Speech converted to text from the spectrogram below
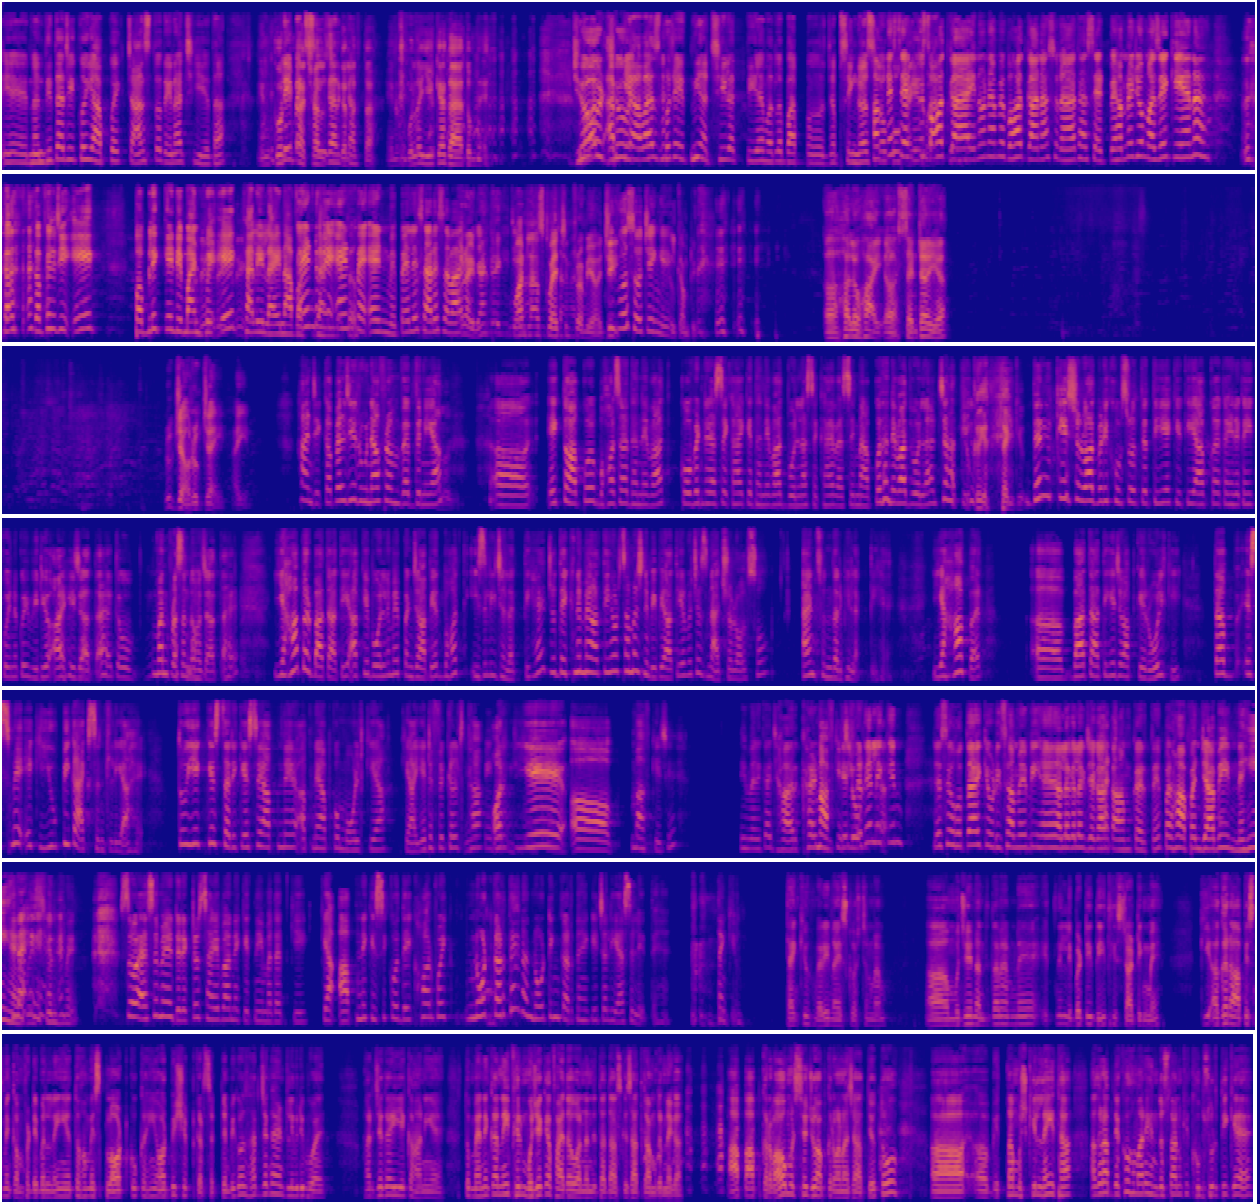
ये नंदिता जी को ही आपको एक चांस तो देना चाहिए था। इनको अच्छा। लगता। इन्होंने बोला ये क्या गाया तुमने? झूठ आपकी आवाज़ मुझे इतनी अच्छी लगती है मतलब आप जब सिंगर्स हमने सेट पे बहुत गाया इन्होंने हमें बहुत गाना सुनाया था सेट पे। हमने जो मज़े किए हैं ना। कपिल जी एक पब्लिक के डिमांड पे एक खाली लाइन आप एंड में एंड तो। में एंड में। पहले सारे सवाल one last question from here. जी, वो सोचेंगे। we'll come to you. Uh, hello, hi, uh, Center here. रुक जाओ रुक जाइए आइए। हाँ जी कपिल जी रूना फ्रॉम वेब दुनिया एक तो आपको बहुत सारा धन्यवाद। कोविड ने जैसे कहा है कि धन्यवाद बोलना सिखाया वैसे मैं आपको धन्यवाद बोलना चाहती हूँ। थैंक यू दिन की शुरुआत बड़ी खूबसूरत होती है क्योंकि आपका कहीं ना कहीं कोई ना कोई वीडियो आ ही जाता है तो मन प्रसन्न हो जाता है। यहाँ पर बात आती है आपके बोलने में पंजाबियत बहुत ईजिली झलकती है जो देखने में आती है और समझने में भी आती है which is natural also and सुंदर भी लगती है। यहाँ पर बात आती है जब आपके रोल की तब इसमें एक यूपी का एक्सेंट लिया है। तो ये किस तरीके से आपने अपने आप को मोल्ड किया? क्या ये डिफ़िकल्ट था? और ये माफ़ कीजिए। नहीं मैंने कहा झारखंड माफ़ के कीजिए, लोग हैं लेकिन जैसे होता है कि उड़ीसा में भी हैं अलग अलग जगह काम करते हैं पर हाँ पंजाबी नहीं है नहीं इस फ़िल्म में। सो so, ऐसे में डायरेक्टर साहिबा ने कितनी मदद की? क्या आपने किसी को देखा और वो एक नोट करते हैं ना नोटिंग करते हैं कि चलिए ऐसे लेते हैं। Thank you thank you very nice question ma'am आ, मुझे नंदिता मैम ने इतनी लिबर्टी दी थी स्टार्टिंग में कि अगर आप इसमें कंफर्टेबल नहीं है तो हम इस प्लॉट को कहीं और भी शिफ्ट कर सकते हैं बिकॉज़ हर जगह है डिलीवरी बॉय हर जगह ये कहानी है। तो मैंने कहा नहीं फिर मुझे क्या फ़ायदा हुआ नंदिता दास के साथ काम करने का? आप आप करवाओ मुझसे जो आप करवाना चाहते हो। तो आ, आ, इतना मुश्किल नहीं था। अगर आप देखो हमारे हिंदुस्तान की खूबसूरती क्या है?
